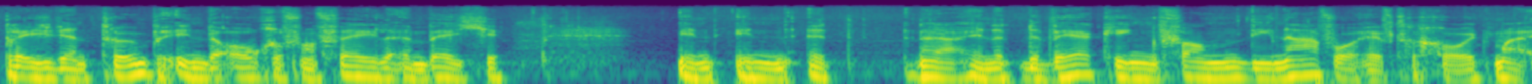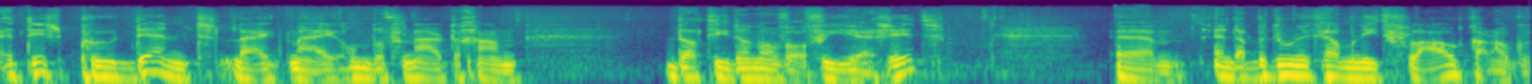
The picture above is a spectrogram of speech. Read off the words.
president Trump in de ogen van velen een beetje in, in, het, nou ja, in het, de werking van die NAVO heeft gegooid. Maar het is prudent, lijkt mij, om ervan uit te gaan dat hij er nog wel vier jaar zit. Ehm, en dat bedoel ik helemaal niet flauw. Het kan ook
